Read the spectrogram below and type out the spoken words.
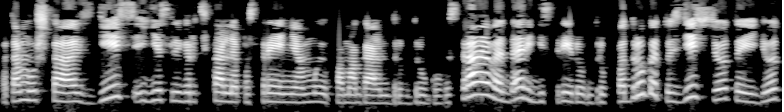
потому что здесь, если вертикальное построение мы помогаем друг другу выстраивать, да, регистрируем друг под друга, то здесь все это идет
